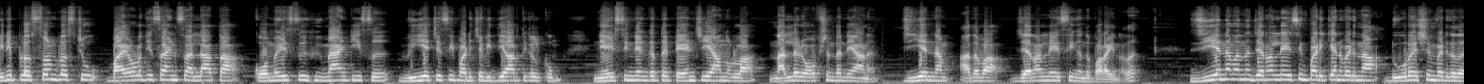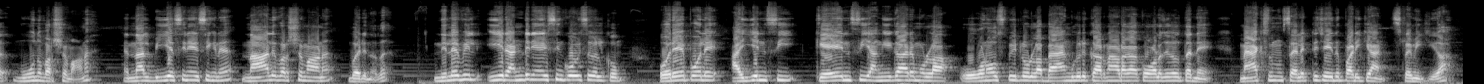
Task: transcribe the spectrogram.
ഇനി plus one plus two biology science അല്ലാത്ത commerce humanities V H S C പഠിച്ച വിദ്യാർത്ഥികൾക്കും നഴ്സിംഗ് രംഗത്ത് ടേൺ ചെയ്യാനുള്ള നല്ലൊരു ഓപ്ഷൻ തന്നെയാണ് ജി എൻ എം അഥവാ ജനറൽ നേഴ്സിംഗ് എന്ന് പറയുന്നത്. ജി എൻ എം എന്ന ജനറൽ നേഴ്സിംഗ് പഠിക്കാൻ വരുന്ന ഡ്യൂറേഷൻ വരുന്നത് മൂന്ന് വർഷമാണ്. എന്നാൽ ബി എസ് സി നേഴ്സിംഗിന് നാല് വർഷമാണ് വരുന്നത്. നിലവിൽ ഈ രണ്ട് നേഴ്സിംഗ് കോഴ്സുകൾക്കും ഒരേപോലെ I N C K N C അംഗീകാരമുള്ള ഓൺ ഹോസ്പിറ്റലുള്ള ബാംഗ്ലൂർ കർണാടക കോളേജുകൾ തന്നെ മാക്സിമം സെലക്ട് ചെയ്ത് പഠിക്കാൻ ശ്രമിക്കുക.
